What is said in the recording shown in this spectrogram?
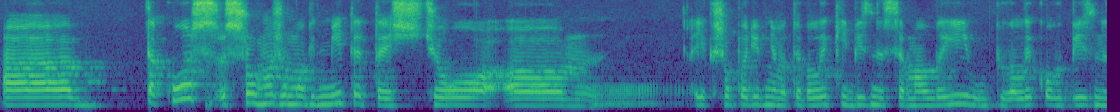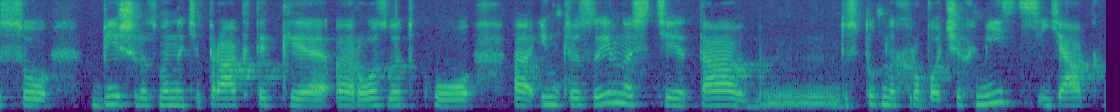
А, також що можемо відмітити, що ем, якщо порівнювати великий бізнес і малий, у великого бізнесу більш розвинуті практики е, розвитку е, інклюзивності та доступних робочих місць, як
